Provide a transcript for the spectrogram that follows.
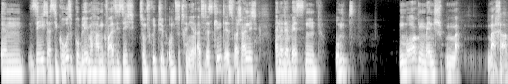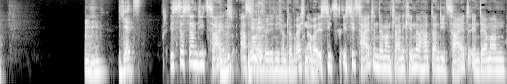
ähm, sehe ich, dass sie große Probleme haben, quasi sich zum Frühtyp umzutrainieren. Also das Kind ist wahrscheinlich einer mhm. der besten um Morgenmenschmacher. Mhm. Jetzt ist das dann die Zeit? Mhm. Ach nee, nee. ich will dich nicht unterbrechen, aber ist die, ist die Zeit, in der man kleine Kinder hat, dann die Zeit, in der man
